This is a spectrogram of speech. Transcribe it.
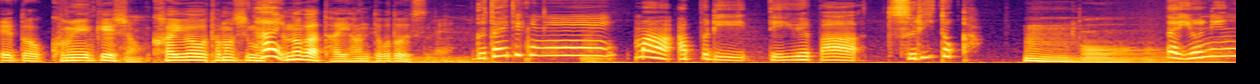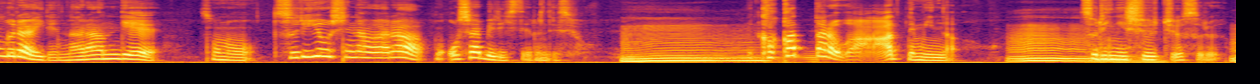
えっと、コミュニケーション会話を楽しむのが大半ってことですね、具体的に、まあアプリで言えば釣りとか。うんだから4人ぐらいで並んでその釣りをしながらおしゃべりしてるんですよ。うーん。かかったらわーってみんな釣りに集中する。と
